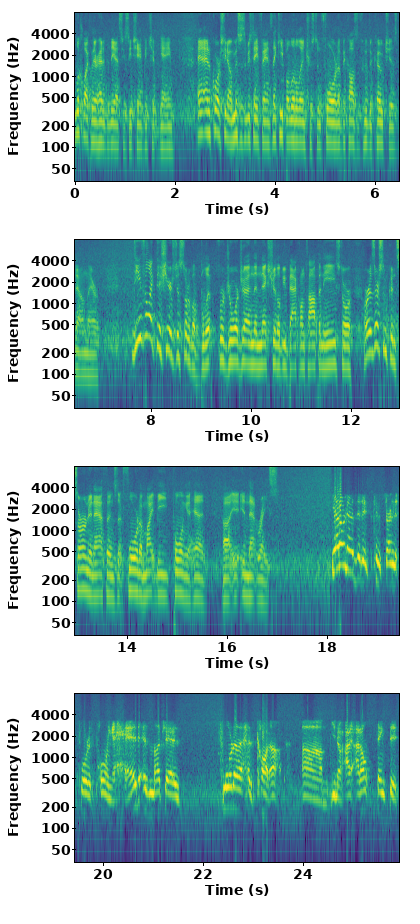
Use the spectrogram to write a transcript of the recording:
look like they're headed to the SEC championship game, and, and, of course, you know Mississippi State fans they keep a little interest in Florida because of who the coach is down there. Do you feel like this year is just sort of a blip for Georgia, and then next year they'll be back on top in the East, or or is there some concern in Athens that Florida might be pulling ahead uh, in, in that race? Yeah, I don't know that it's concerned that Florida's pulling ahead as much as Florida has caught up. Um, you know, I, I don't think that.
